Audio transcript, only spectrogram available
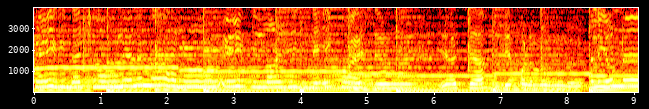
ကိနထော်လဲနာလို့အေးလောစီနေခွာစုရကြဒီဖို့လမှုလို့အလျော်နေမ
